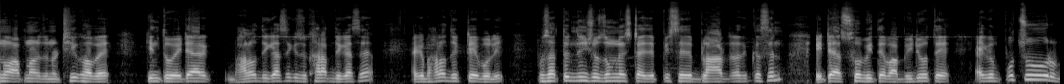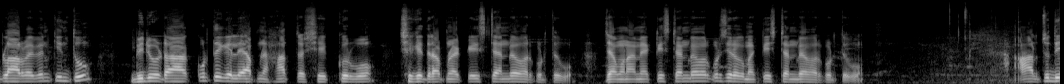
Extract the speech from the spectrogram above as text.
নেওয়া আপনার জন্য ঠিক হবে। কিন্তু এটার ভালো দিক আছে, কিছু খারাপ দিক আছে। আগে ভালো দিকটাই বলি। পঁচাত্তর তিনশো জুম লেন্সটা যে পিছে ব্লারটা দেখতেছেন, এটা ছবিতে বা ভিডিওতে একদম প্রচুর ব্লার পাবেন কিন্তু ভিডিওটা করতে গেলে আপনার হাতটা শেক করব। সেক্ষেত্রে আপনার একটা স্ট্যান্ড ব্যবহার করতে হব। যেমন আমি একটা স্ট্যান্ড ব্যবহার করছি, এরকম একটা স্ট্যান্ড ব্যবহার করতে হব। আর যদি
